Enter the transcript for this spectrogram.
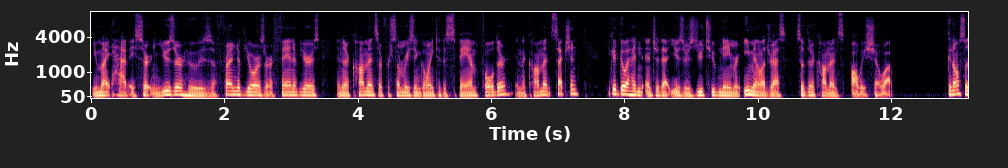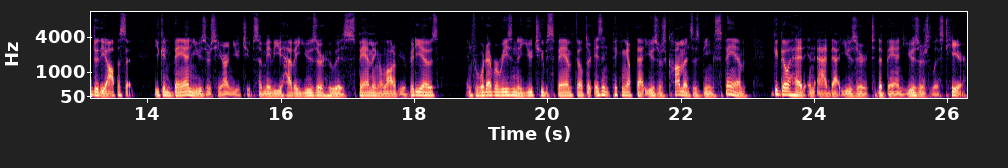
You might have a certain user who is a friend of yours or a fan of yours, and their comments are for some reason going to the spam folder in the comments section. You could go ahead and enter that user's YouTube name or email address so that their comments always show up. You can also do the opposite. You can ban users here on YouTube. So maybe you have a user who is spamming a lot of your videos and for whatever reason the YouTube spam filter isn't picking up that user's comments as being spam, you could go ahead and add that user to the banned users list here.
